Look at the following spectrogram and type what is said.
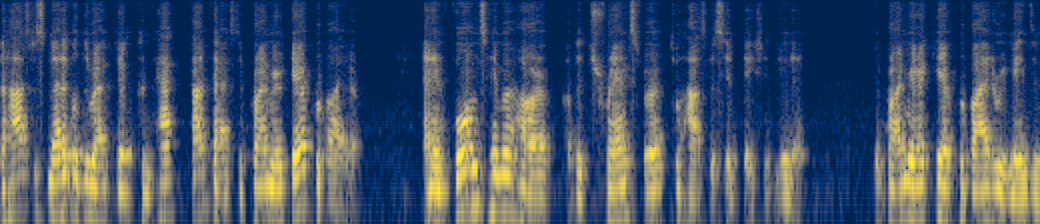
The hospice medical director contact, contacts the primary care provider and informs him or her of the transfer to hospice inpatient unit. The primary care provider remains a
